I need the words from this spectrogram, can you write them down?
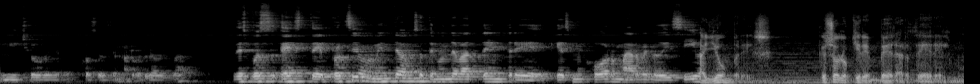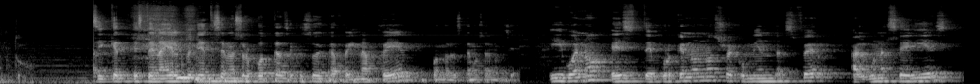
nicho de cosas de Marvel, la verdad. Después, este, próximamente vamos a tener un debate entre qué es mejor, Marvel o DC. Hay hombres que solo quieren ver arder el mundo. Así que estén ahí al pendientes en nuestro podcast de Cafeína P cuando lo estemos anunciando. Y bueno, este, ¿por qué no nos recomiendas, Fer, algunas series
